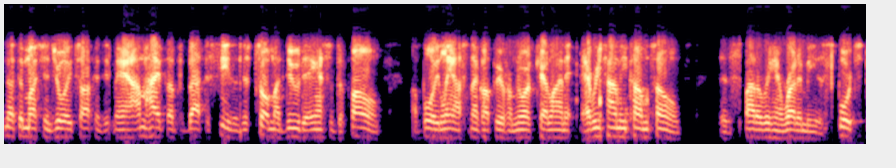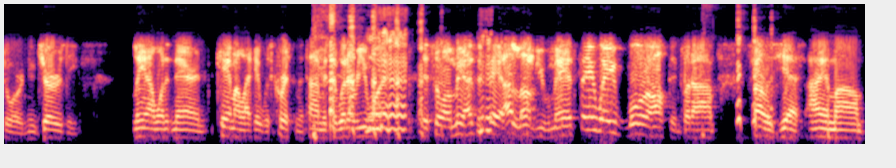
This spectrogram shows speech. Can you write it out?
Nothing much. Enjoy talking to man. I'm hyped up about the season. Just told my dude to answer the phone. My boy Leon snuck up here from North Carolina. Every time he comes home, there's a spot over here in front of me, the sports store, in New Jersey. Leon went in there and came out like it was Christmas time. He said, "Whatever you want, it's on me." I just said, I love you, man. Stay away more often." But um, fellas, yes, I am. Um,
